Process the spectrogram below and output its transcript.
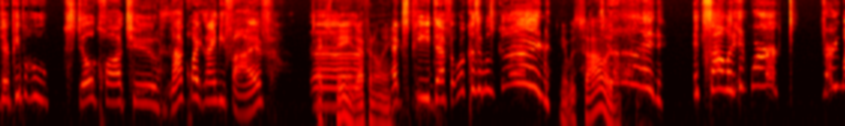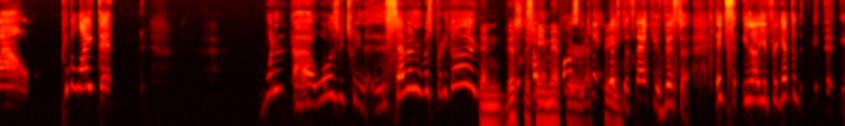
there are people who still claw to not quite 95 XP uh, definitely. xp definitely well because it was good It was It was solid. good it's solid it worked very well. People liked it. When uh, what was between seven was pretty good. Then Vista Some- came after XP. Vista, thank you, Vista. It's you know you forget that uh,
